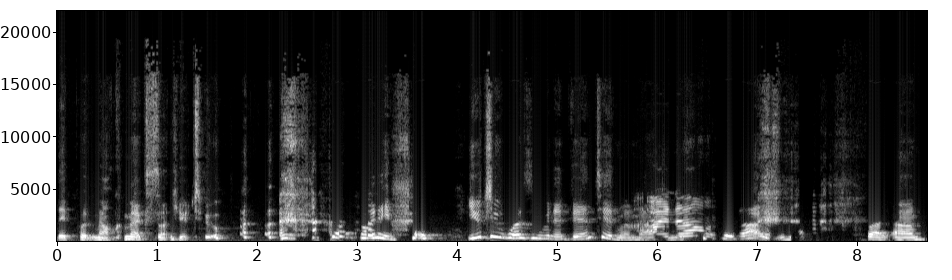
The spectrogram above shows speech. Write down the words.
they put Malcolm X on YouTube. funny. YouTube wasn't even invented when Malcolm I know. X died. You know? But um,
